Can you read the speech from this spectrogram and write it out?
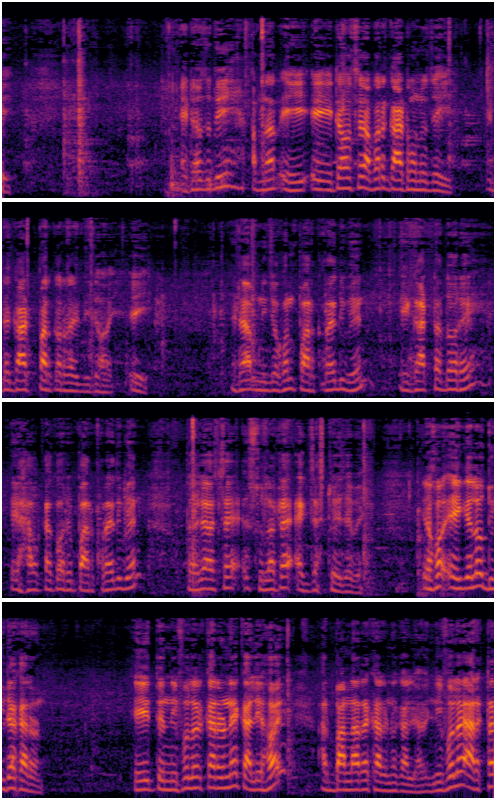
এই। এটা যদি আপনার এই এটা হচ্ছে আবার গাট অনুযায়ী, এটা গাট পার করাই দিতে হয়। এই। এটা আপনি যখন পার করাই দিবেন, এই গাটটা ধরে এই হালকা করে পার করাই দিবেন, তাহলে হচ্ছে চুলাটা অ্যাডজাস্ট হয়ে যাবে। এখন এই গেলেও দুইটা কারণ। এই তো নিফলের কারণে কালি হয় আর বান্নারের কারণে কালি হয়। নিফলের আরেকটা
